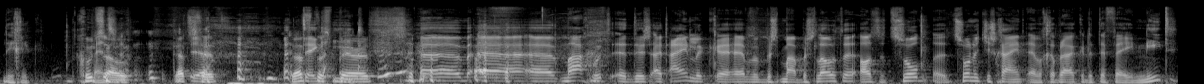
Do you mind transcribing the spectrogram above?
lieg ik. Goed Mensen. zo. That's Ja. it. That's the spirit. Ehm, eh, maar goed, dus uiteindelijk hebben we maar besloten... als het, zon, het zonnetje schijnt en we gebruiken de tv niet...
